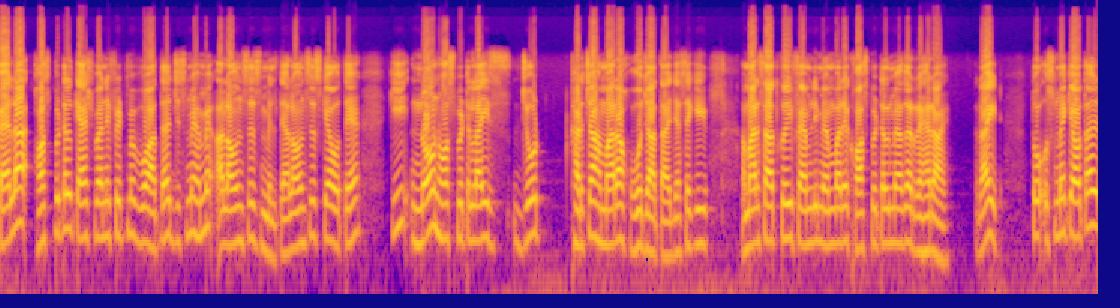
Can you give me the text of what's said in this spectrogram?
पहला हॉस्पिटल कैश बेनिफिट में वो आता है जिसमें हमें अलाउंसेस मिलते हैं। अलाउंसेस क्या होते हैं कि नॉन हॉस्पिटलाइज जो खर्चा हमारा हो जाता है। जैसे कि हमारे साथ कोई फैमिली मेंबर एक हॉस्पिटल में अगर रह रहा है राइट तो उसमें क्या होता है,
